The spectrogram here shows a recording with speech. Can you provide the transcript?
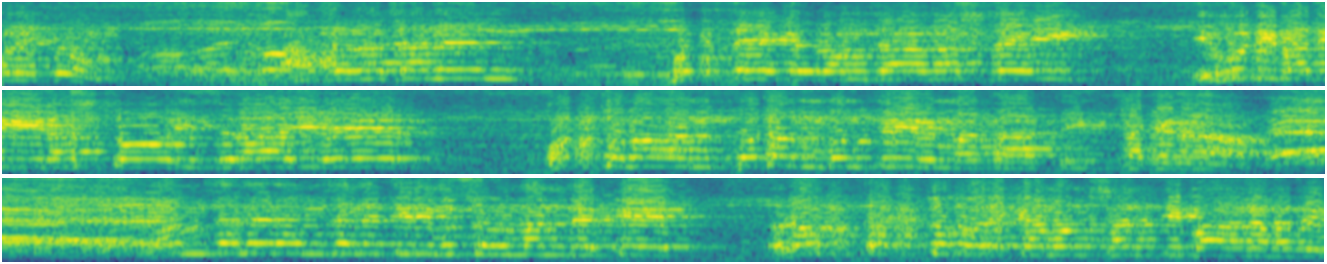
আলাইকুম। আপনারা জানেন, প্রত্যেক রমজান আসলেই ইহুদিবাদী রাষ্ট্র ইসরায়েলের বর্তমান প্রধানমন্ত্রীর মাথা ঠিক থাকে না। রমজানে রমজানে তিনি মুসলমানদেরকে রক্তাক্ত করে কেমন শান্তি পান আমাদের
